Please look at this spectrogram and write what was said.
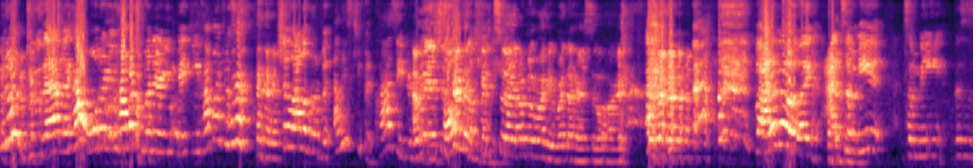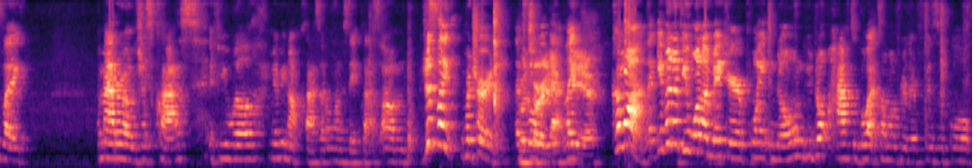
You don't do that. Like, how old are you? How much money are you making? How about just chill out a little bit? At least keep it classy if you're I mean, she's kind of cute too. I don't know why he went at her so hard. but I don't know. Like I, to me, to me, this is like a matter of just class, if you will. Maybe not class. I don't want to say class. Um, just like maturity. Let's go with Maturity, that. Like, yeah. come on. Like, even if you want to make your point known, you don't have to go at someone for their physical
